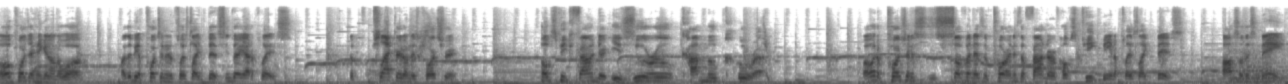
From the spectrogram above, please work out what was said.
Old portrait hanging on the wall. Why'd there be a portrait in a place like this? Seems very out of place. The placard on this portrait. Hope's Peak founder Izuru Kamukura. Why would a portrait of someone as important as the founder of Hope's Peak be in a place like this? Also, this name.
